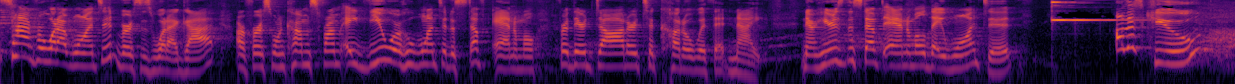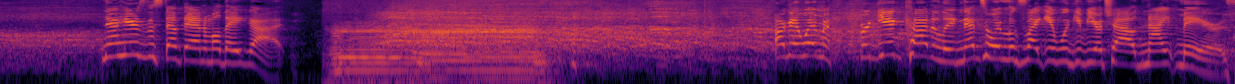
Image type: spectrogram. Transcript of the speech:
It's time for what I wanted versus what I got. Our first one comes from a viewer who wanted a stuffed animal for their daughter to cuddle with at night. Now, here's the stuffed animal they wanted. Oh, that's cute. Now, here's the stuffed animal they got. Okay, wait a minute. Forget cuddling. That toy looks like it would give your child nightmares.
